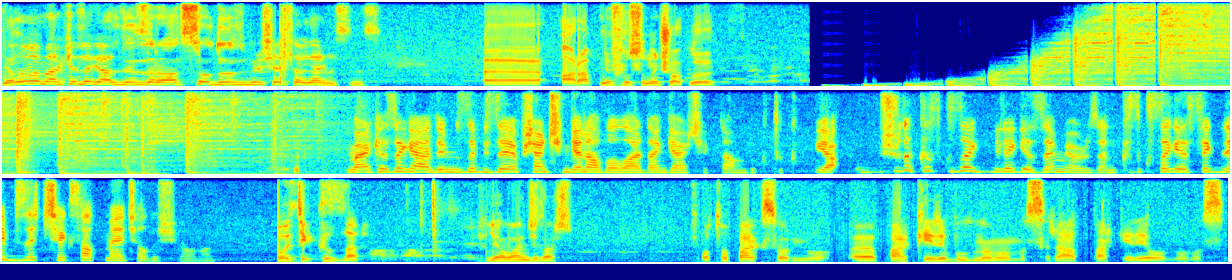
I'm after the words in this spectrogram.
Yalova merkeze geldiğinizde rahatsız olduğunuz bir şey söyler misiniz? Ee, Arap nüfusunun çokluğu. Merkeze geldiğimizde bize yapışan çingen ablalardan gerçekten bıktık. Ya şurada kız kıza bile gezemiyoruz. Yani kız kıza gezsek bile bize çiçek satmaya çalışıyorlar. Gotik kızlar. Yabancılar. Otopark sorunu, e, park yeri bulunamaması, rahat park yeri olmaması.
